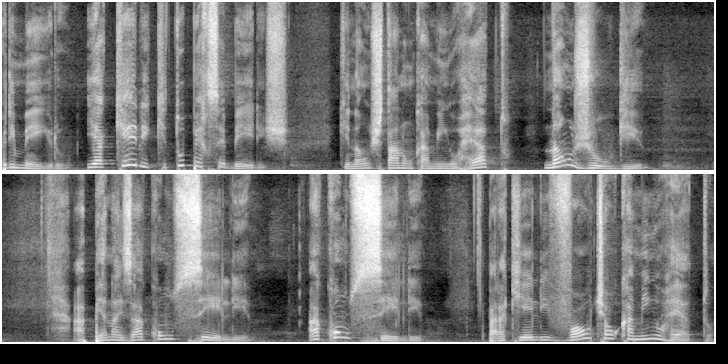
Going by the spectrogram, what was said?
primeiro, e aquele que tu perceberes que não está num caminho reto, não julgue, apenas aconselhe, aconselhe para que ele volte ao caminho reto,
